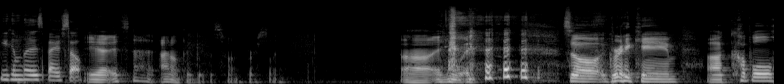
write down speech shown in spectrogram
You can play this by yourself. Yeah, it's not. I don't think it is fun personally. Uh, anyway, so great game. A couple.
